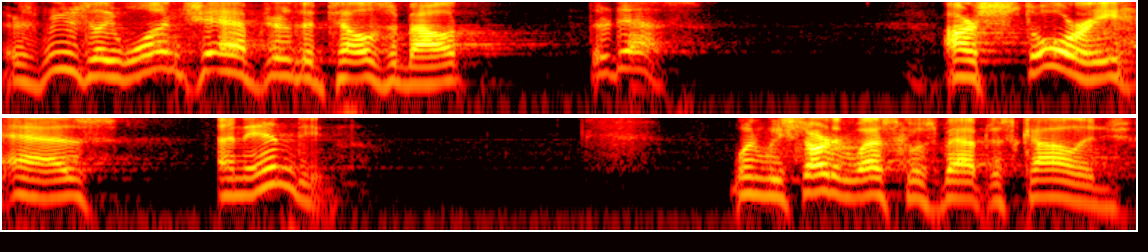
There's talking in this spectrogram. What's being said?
There's usually one chapter that tells about their death. Our story has an ending when we started West Coast Baptist College,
